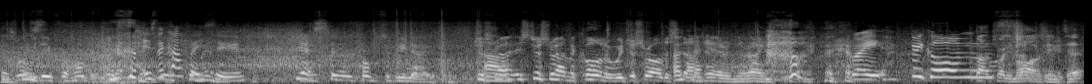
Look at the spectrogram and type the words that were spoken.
That's what we do for a hobby. Is the cafe soon? Yes, uh, and possibly no. Just Oh. round, it's just around the corner. We'd just rather stand Okay. here in the rain. Great. Here he comes. About 20 miles into it.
